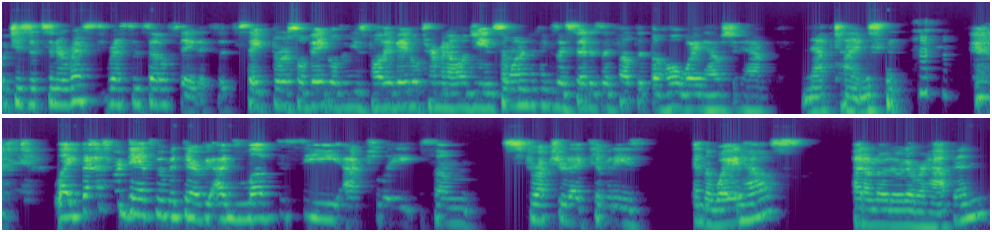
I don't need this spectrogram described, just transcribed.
which is it's in a rest rest and settle state. It's it's safe dorsal vagal to use polyvagal terminology. And so one of the things I said is I felt that the whole White House should have nap times. like that's for dance movement therapy. I'd love to see actually some structured activities in the White House. I don't know if it would ever happen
